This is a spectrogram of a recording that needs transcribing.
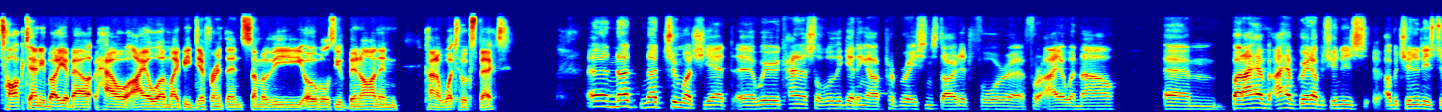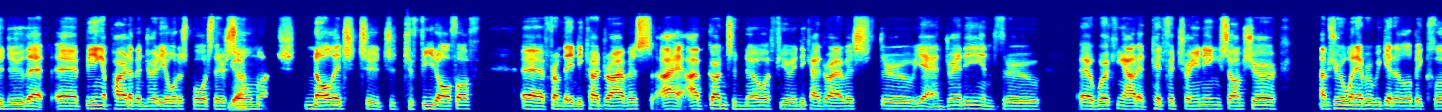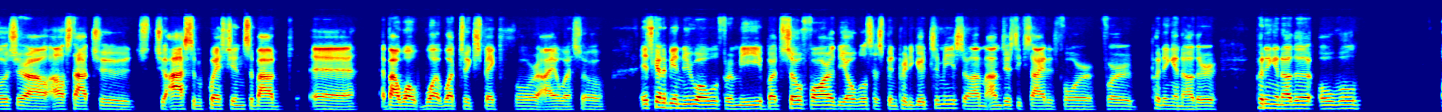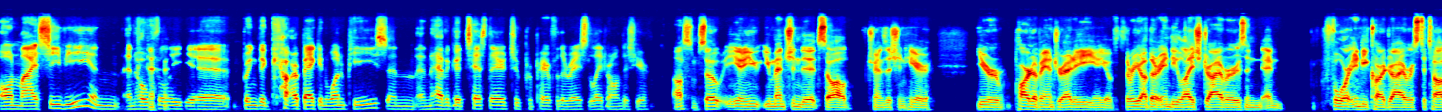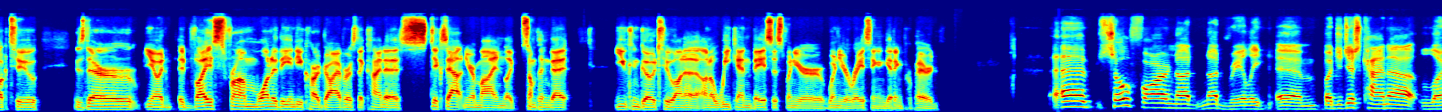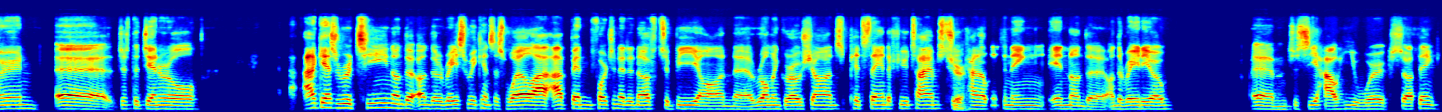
talked to anybody about how Iowa might be different than some of the ovals you've been on and kind of what to expect? Uh, not not too much yet. Uh, we're kind of slowly getting our preparation started for uh, for Iowa now. Um, but I have I have great opportunities opportunities to do that. Uh, being a part of Andretti Autosports, there's yeah. so much knowledge to to to feed off of uh, from the IndyCar drivers. I I've gotten to know a few IndyCar drivers through yeah Andretti and through uh, working out at Pitfit Training. So I'm sure I'm sure whenever we get a little bit closer, I'll I'll start to to ask some questions about uh about what what what to expect for Iowa. So it's going to be a new oval for me, but so far the ovals has been pretty good to me. So I'm I'm just excited for for putting another putting another oval on my CV and and hopefully uh, bring the car back in one piece and and have a good test there to prepare for the race later on this year. Awesome. So you know you, you mentioned it, so I'll transition here. You're part of Andretti. You have three other Indy Lights drivers and and four IndyCar drivers to talk to. Is there you know advice from one of the IndyCar drivers that kind of sticks out in your mind, like something that you can go to on a on a weekend basis when you're when you're racing and getting prepared? Uh, so far, not not really. Um, but you just kind of learn uh just the general I guess routine on the on the race weekends as well. I, I've been fortunate enough to be on uh, Romain Grosjean's pit stand a few times sure. to kind of listening in on the on the radio, um, to see how he works. So I think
